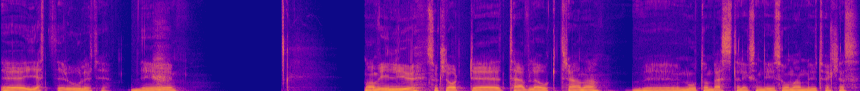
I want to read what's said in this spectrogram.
det. Eh, jätteroligt. Det är, man vill ju såklart eh, tävla och träna eh, mot de bästa. Liksom. Det är så man utvecklas.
